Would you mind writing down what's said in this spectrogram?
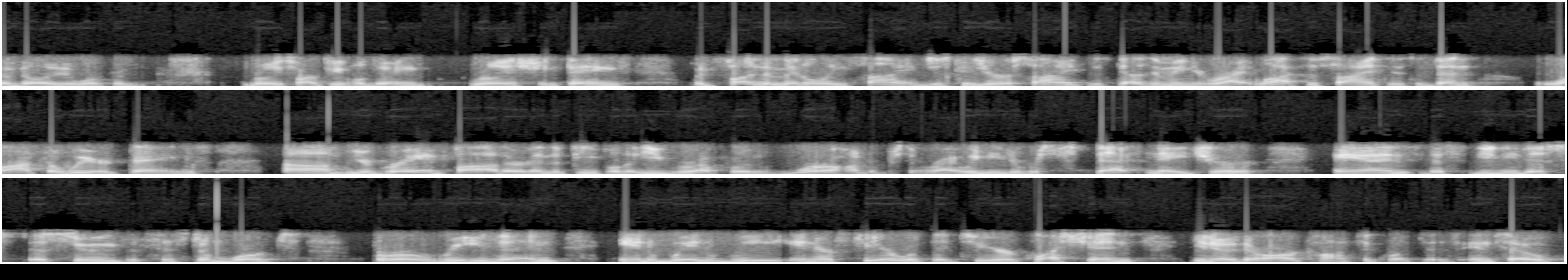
ability to work with really smart people doing really interesting things. But fundamentally, science, just because you're a scientist doesn't mean you're right. Lots of scientists have done lots of weird things. Um, your grandfather and the people that you grew up with were 100% right. We need to respect nature, and this, you need to assume the system works for a reason. And when we interfere with it, to your question, you know, there are consequences. And so,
